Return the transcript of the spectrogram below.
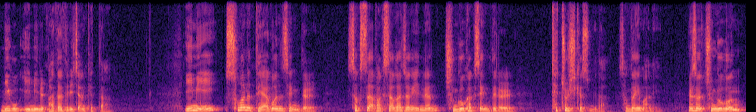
미국 이민을 받아들이지 않겠다. 이미 수많은 대학원생들, 석사, 박사 과정에 있는 중국 학생들을 퇴출시켰습니다. 상당히 많이. 그래서 중국은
